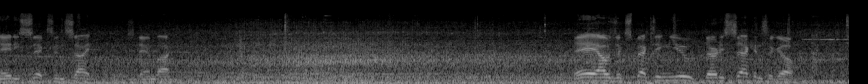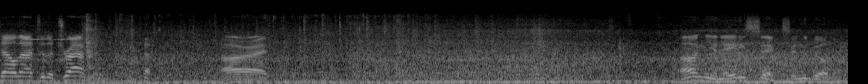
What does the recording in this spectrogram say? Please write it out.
86 in sight. Stand by. Hey, I was expecting you 30 seconds ago. Tell that to the traffic. All right. Onion 86 in the building.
